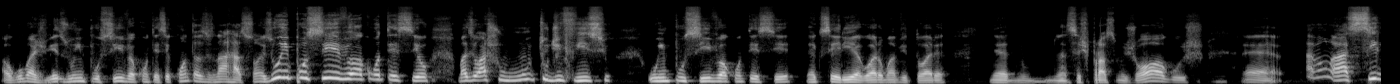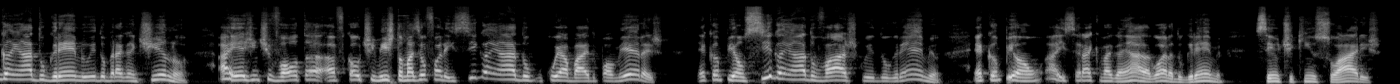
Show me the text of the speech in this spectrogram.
algumas vezes o impossível acontecer. Quantas narrações? O impossível aconteceu, mas eu acho muito difícil o impossível acontecer, né, que seria agora uma vitória né, nesses próximos jogos. É, ah, vamos lá, se ganhar do Grêmio e do Bragantino, aí a gente volta a ficar otimista. Mas eu falei, se ganhar do Cuiabá e do Palmeiras, é campeão. Se ganhar do Vasco e do Grêmio, é campeão. Aí será que vai ganhar agora do Grêmio, sem o Tiquinho Soares,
